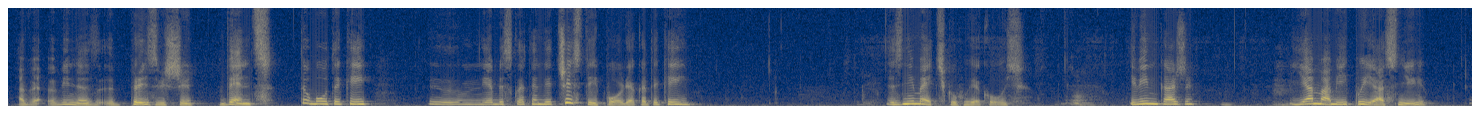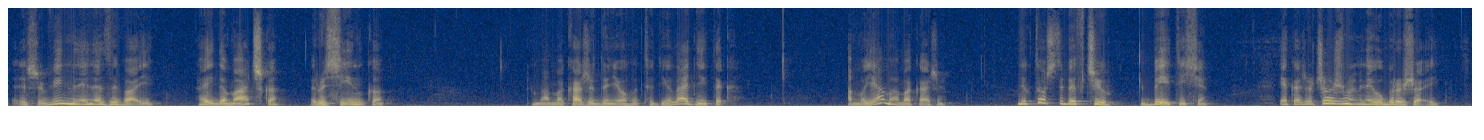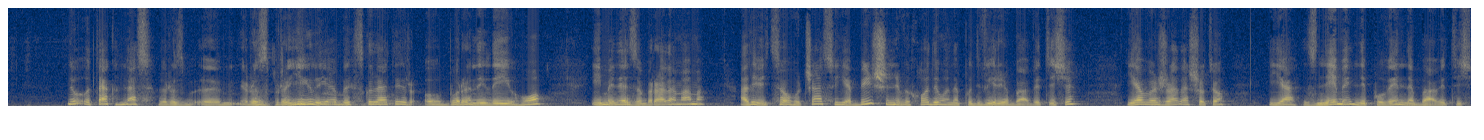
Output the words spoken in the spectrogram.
а він прізвище Венц. То був такий, е, я би сказати, не чистий поляк, а такий з німецького якогось. І він каже, я мамі пояснюю, що він мене називає гайдамачка, русінка. Мама каже до нього, тоді ладні так. А моя мама каже, ну хто ж тебе вчив битися? Я кажу, чого ж мене ображаєте? Ну, отак нас роз- е, я би сказати, оборонили його, і мене забрала мама. Але від цього часу я більше не виходила на подвір'я бавитися. Я вважала, що то я з ними не повинна бавитися.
